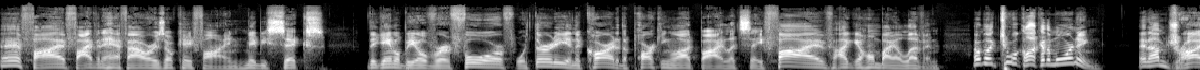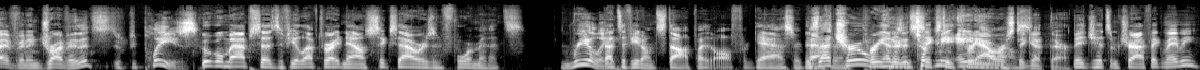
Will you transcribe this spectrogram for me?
eh, five, five and a half hours. Okay, fine, maybe six. The game will be over at four, four thirty, and the car out of the parking lot by let's say five. I get home by eleven. I'm like two o'clock in the morning, and I'm driving and driving. It's please, Google Maps says if you left right now, six hours and four minutes. really. That's if you don't stop at all for gas or Is that bathroom. true? 'Cause it took me eight hours miles. to get there. Did you hit some traffic maybe?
